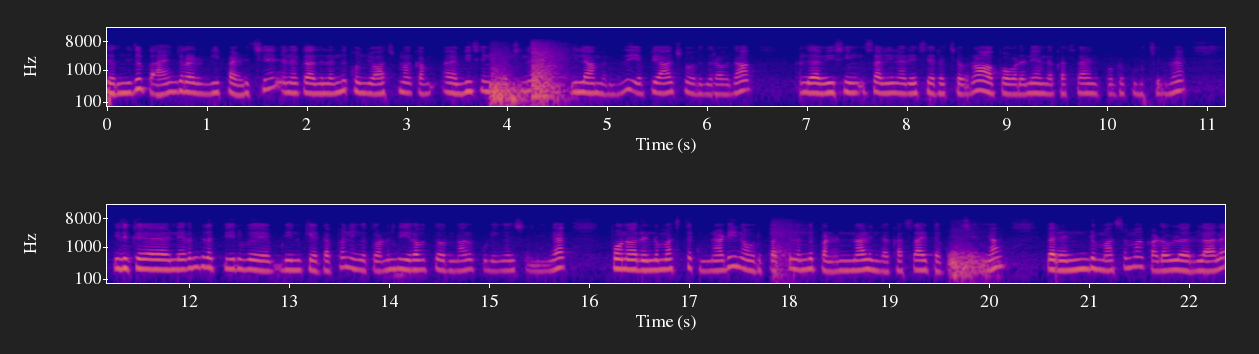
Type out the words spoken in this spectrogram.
தெரிஞ்சுது. பயங்கர ரிலீஃப் ஆகிடுச்சு எனக்கு அதுலேருந்து கொஞ்சம் ஆஸ்மா கம் வீசிங் பிரச்சனை இல்லாமல் இருந்தது. எப்பயாச்சும் ஒரு தடவை தான் அந்த வீசிங் சளி நிறைய சிரைச்சி வரும். அப்போ உடனே அந்த கஷாயம் போட்டு குடிச்சிடுவேன் இதுக்கு நிரந்தர தீர்வு எப்படின்னு கேட்டப்போ நீங்கள் தொடர்ந்து இருபத்தொரு நாள் குடிங்கன்னு சொன்னீங்க. போன ரெண்டு மாதத்துக்கு முன்னாடி நான் ஒரு பத்துலேருந்து பன்னெண்டு நாள் இந்த கஷாயத்தை குடிச்சேங்க. இப்போ ரெண்டு மாதமாக கடவுள் அருளால்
